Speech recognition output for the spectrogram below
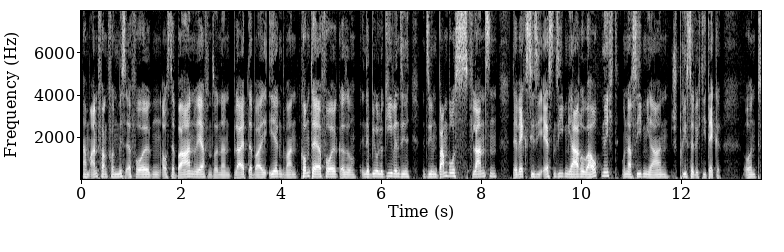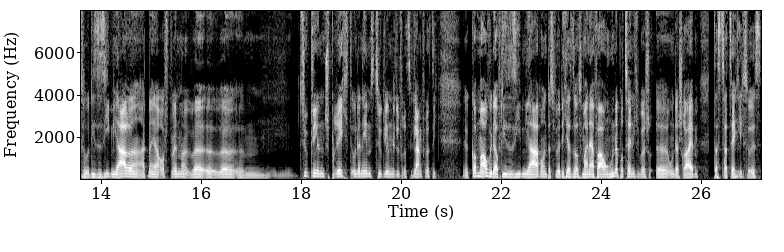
am Anfang von Misserfolgen aus der Bahn werfen, sondern bleib dabei. Irgendwann kommt der Erfolg. Also in der Biologie, wenn sie, wenn sie einen Bambus pflanzen, der wächst die ersten sieben Jahre überhaupt nicht und nach sieben Jahren sprießt er durch die Decke. Und so diese sieben Jahre hat man ja oft, wenn man über, über ähm, Zyklen spricht, Unternehmenszyklen, mittelfristig, langfristig, äh, kommt man auch wieder auf diese sieben Jahre und das würde ich also aus meiner Erfahrung hundertprozentig äh, unterschreiben, dass tatsächlich so ist.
